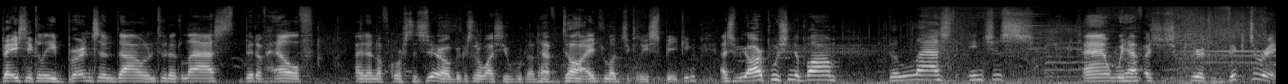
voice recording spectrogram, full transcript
basically burns him down to that last bit of health. And then, of course, the zero, because otherwise he would not have died, logically speaking. As we are pushing the bomb the last inches. And we have a secured victory.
